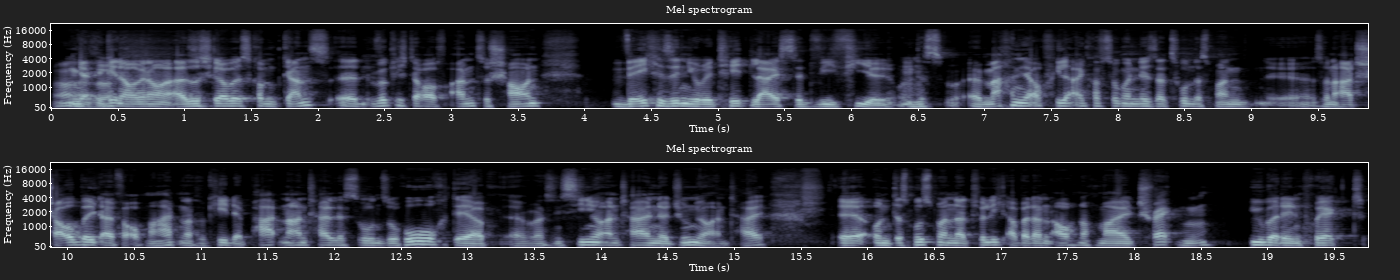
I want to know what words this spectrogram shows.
Also, ja, genau, genau. Also ich glaube, es kommt ganz äh, wirklich darauf an zu schauen, welche Seniorität leistet wie viel. Und mhm. das äh, machen ja auch viele Einkaufsorganisationen, dass man äh, so eine Art Schaubild einfach auch mal hat und sagt, okay, der Partneranteil ist so und so hoch, der, äh, was nicht, Senioranteil, der Junioranteil. Äh, und das muss man natürlich aber dann auch nochmal tracken über den Projekt,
